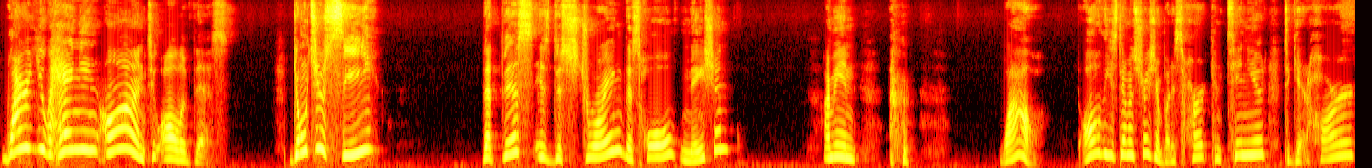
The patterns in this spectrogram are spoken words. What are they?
Why are you hanging on to all of this? Don't you see that this is destroying this whole nation? I mean, wow all these demonstrations, but his heart continued to get hard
